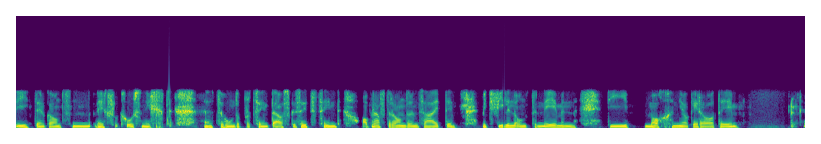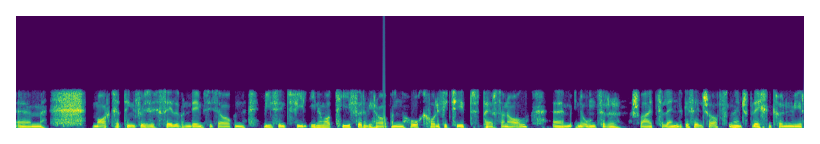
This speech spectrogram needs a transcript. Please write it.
sie der ganzen Wechselkurs nicht äh, zu 100 Prozent ausgesetzt sind. Aber auf der anderen Seite mit vielen Unternehmen, die machen ja gerade ähm, Marketing für sich selber, indem sie sagen, wir sind viel innovativer, wir haben hochqualifiziertes Personal ähm, in unserer Schweizer Ländergesellschaften. Entsprechend können wir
